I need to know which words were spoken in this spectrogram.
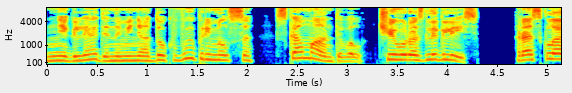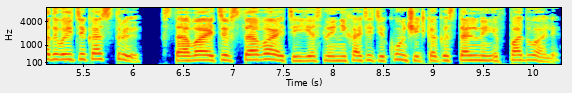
Не глядя на меня, док выпрямился, скомандовал, чего разлеглись. «Раскладывайте костры, вставайте, вставайте, если не хотите кончить, как остальные в подвале».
